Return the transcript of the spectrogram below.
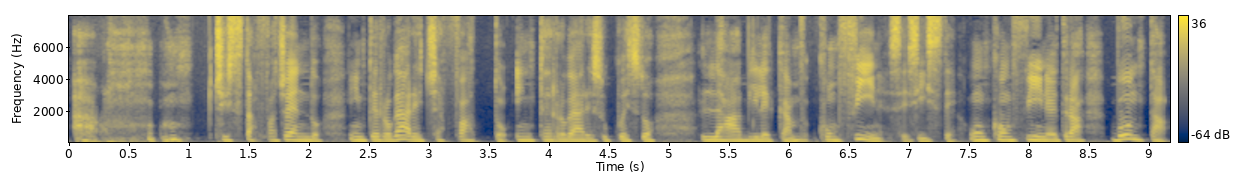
ha ci sta facendo interrogare ci ha fatto interrogare su questo labile confine, se esiste un confine tra bontà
